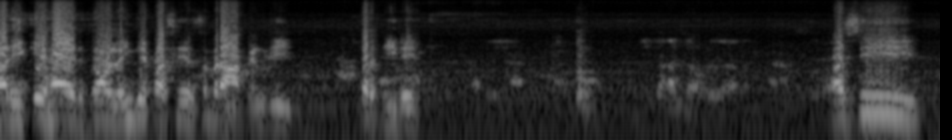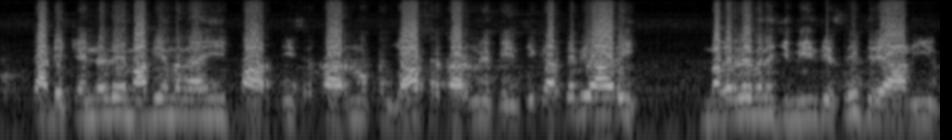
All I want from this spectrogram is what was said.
ਹਰੀਕੇ ਹੈਡ ਤੋਂ ਲਹਿੰਦੇ ਪਾਸੇ ਸਭਰਾ ਪਿੰਡ ਦੀ ਧਰਤੀ ਦੇ ਅਸੀਂ ਤੁਹਾਡੇ ਚੈਨਲ ਦੇ ਮਾਧਿਅਮ ਰਾਹੀਂ ਭਾਰਤੀ ਸਰਕਾਰ ਨੂੰ, ਪੰਜਾਬ ਸਰਕਾਰ ਨੂੰ ਇਹ ਬੇਨਤੀ ਕਰਦੇ ਵੀ ਆਹ ਜਿਹੜੀ ਮਗਰਲੇ ਬੰਨੇ ਜ਼ਮੀਨ ਦੀ ਅਸਲੀ ਦਰਿਆ ਨਹੀਂ ਆ।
